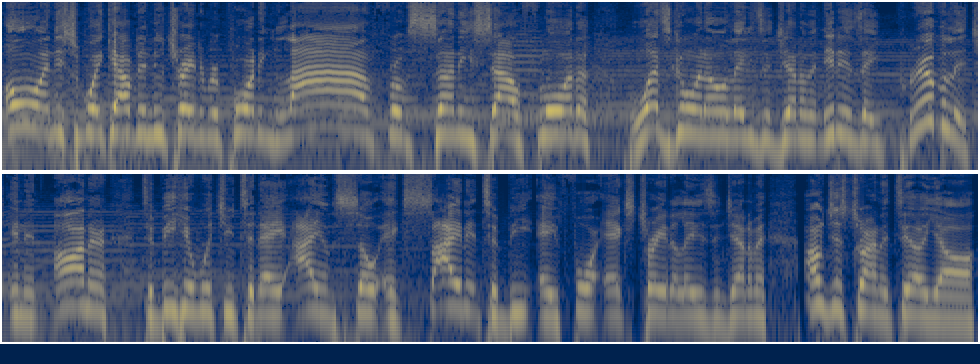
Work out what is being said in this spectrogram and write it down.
on? It's your boy Calvin, new trader, reporting live from sunny South Florida. What's going on, ladies and gentlemen? It is a privilege and an honor to be here with you today. I am so excited to be a Forex trader, ladies and gentlemen. I'm just trying to tell y'all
